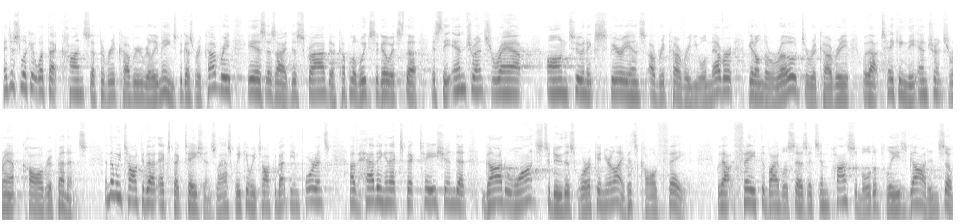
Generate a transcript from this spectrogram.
And just look at what that concept of recovery really means, because recovery is, as I described a couple of weeks ago, it's the, it's the entrance ramp onto an experience of recovery. You will never get on the road to recovery without taking the entrance ramp called repentance. And then we talked about expectations. Last weekend we talked about the importance of having an expectation that God wants to do this work in your life. It's called faith. Without faith, the Bible says it's impossible to please God. And so,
